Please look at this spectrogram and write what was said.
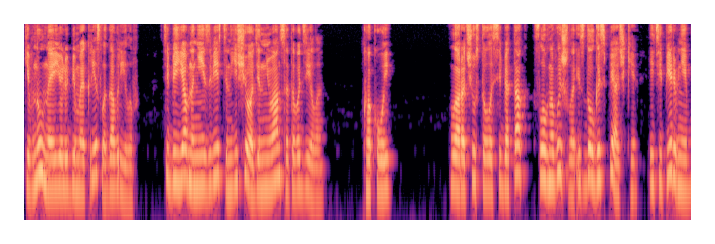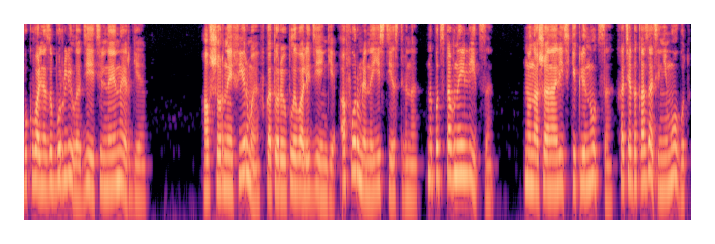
кивнул на ее любимое кресло Гаврилов. Тебе явно неизвестен еще один нюанс этого дела. Какой? Лара чувствовала себя так, словно вышла из долгой спячки, и теперь в ней буквально забурлила деятельная энергия. Офшорные фирмы, в которые уплывали деньги, оформлены, естественно, на подставные лица. Но наши аналитики клянутся, хотя доказать и не могут,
